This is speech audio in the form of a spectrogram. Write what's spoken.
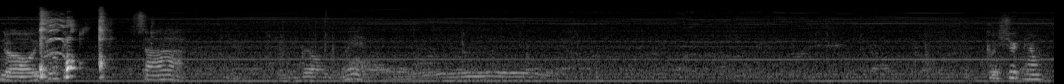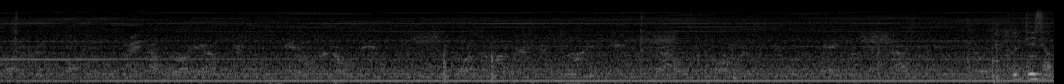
No, it's okay. Stop. Brett. Your shirt down. Put this up.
